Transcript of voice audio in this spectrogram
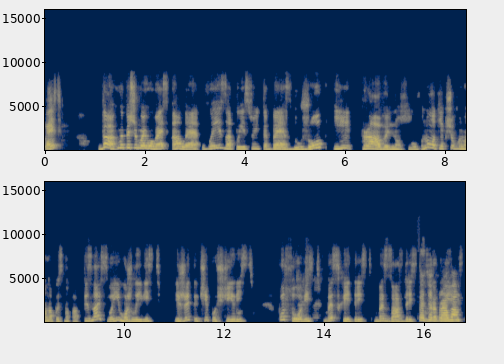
Весь. Так, ми пишемо його весь, але ви записуєте без дужок і правильно слово. Ну, от якщо воно написано так: пізнай свої можливість і жити чи по щирість, по совість, безхитрість, беззаздрість, Це ця вправа зрадливість.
